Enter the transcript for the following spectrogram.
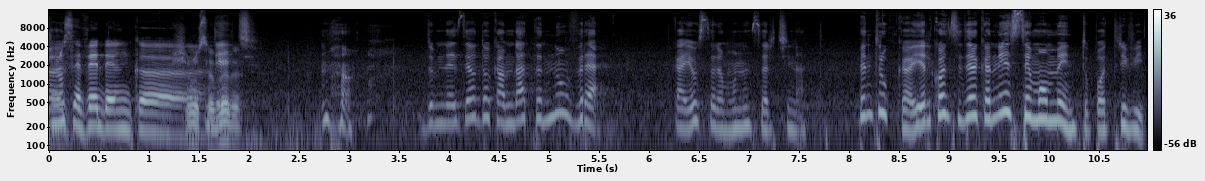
Și nu se vede încă... Și nu se Deci, vede? Dumnezeu deocamdată nu vrea ca eu să rămân însărcinat. Pentru că el consideră că nu este momentul potrivit.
